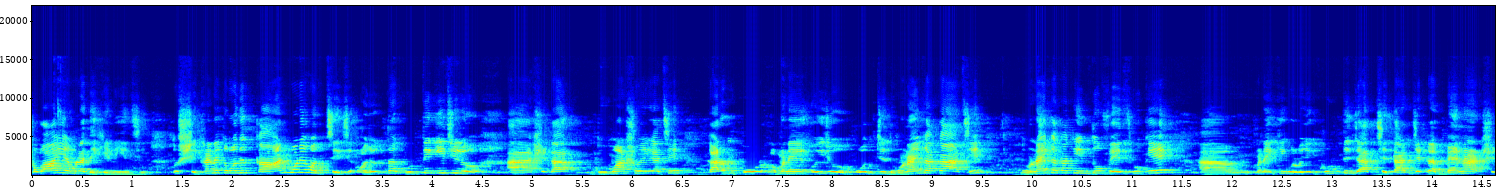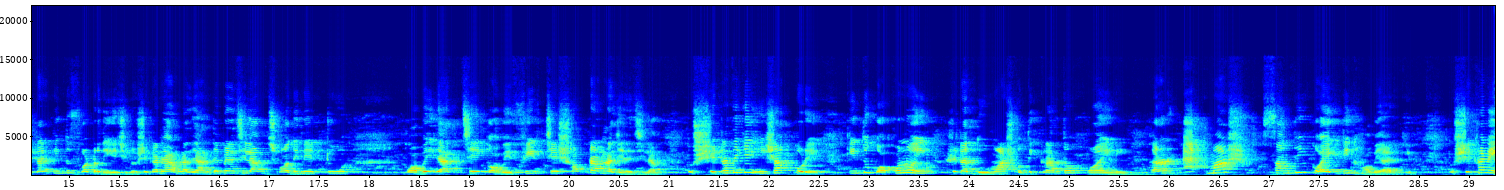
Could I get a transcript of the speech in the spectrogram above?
সবাই আমরা দেখে নিয়েছি। তো সেখানে তোমাদের কার মনে হচ্ছে যে অযোধ্যা ঘুরতে গিয়েছিল? সেটা দু মাস হয়ে গেছে। কারণ ওর মানে ওই যে, ওর যে ধনাই কাকা আছে ধনাই কাকা কিন্তু ফেসবুকে মানে কি বলব যে ঘুরতে যাচ্ছে, তার যে একটা ব্যানার সেটার কিন্তু ফটো দিয়েছিল। সেখানে আমরা জানতে পেরেছিলাম ছদিনের ট্যুর কবে যাচ্ছে, কবে ফিরছে, সবটা আমরা জেনেছিলাম। তো সেটা থেকে হিসাব করে কিন্তু কখনোই সেটা দু মাস অতিক্রান্ত হয়নি। কারণ এক মাস সামথিং কয়েকদিন হবে আর কি। তো সেখানে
